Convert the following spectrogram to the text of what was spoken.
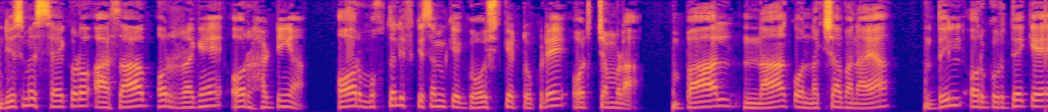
جس میں سینکڑوں آساب اور رگیں اور ہڈیاں اور مختلف قسم کے گوشت کے ٹکڑے اور چمڑا، بال، ناک اور نقشہ بنایا، دل اور گردے کے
